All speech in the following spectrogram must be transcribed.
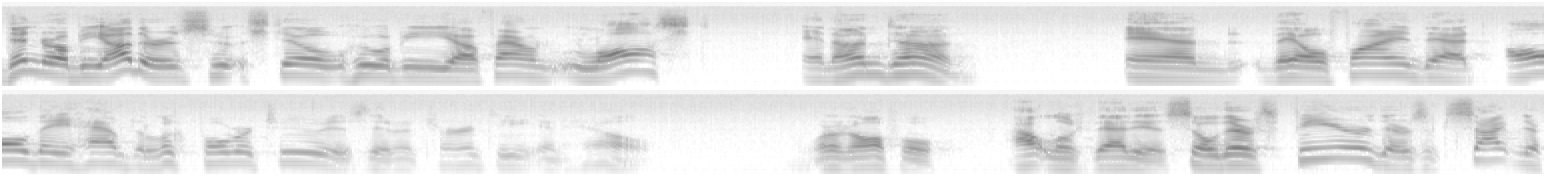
then there will be others who still who will be uh, found lost and undone. And they'll find that all they have to look forward to is an eternity in hell. What an awful outlook that is. So there's fear, there's excitement, there,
